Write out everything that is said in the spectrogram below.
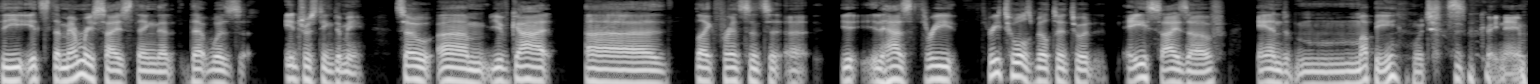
the it's the memory size thing that that was interesting to me. So um, you've got uh, like for instance, uh, it, it has three three tools built into it: a size of, and Muppy, which is a great name,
